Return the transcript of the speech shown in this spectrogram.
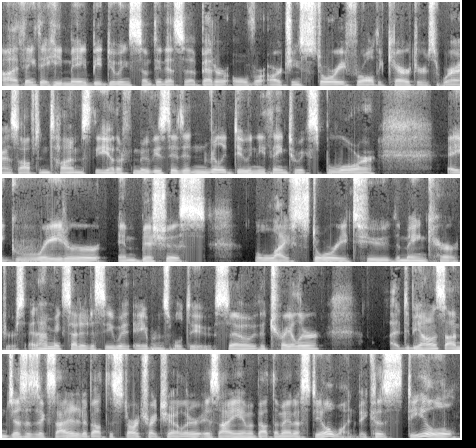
I think that he may be doing something that's a better overarching story for all the characters, whereas oftentimes the other movies they didn't really do anything to explore a greater ambitious life story to the main characters. And I'm excited to see what Abrams will do. So the trailer, uh, to be honest, I'm just as excited about the Star Trek trailer as I am about the Man of Steel one because Steel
